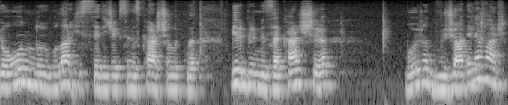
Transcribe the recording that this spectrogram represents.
Yoğun duygular hissedeceksiniz karşılıklı. Birbirinize karşı buyurun mücadele var.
